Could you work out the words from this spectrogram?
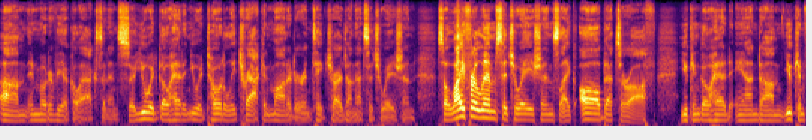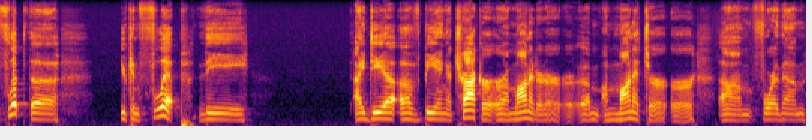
um, in motor vehicle accidents. So you would go ahead and you would totally track and monitor and take charge on that situation. So life or limb situations like all bets are off. You can go ahead and um, you can flip the you can flip the idea of being a tracker or a monitor or um, a monitor um, for them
